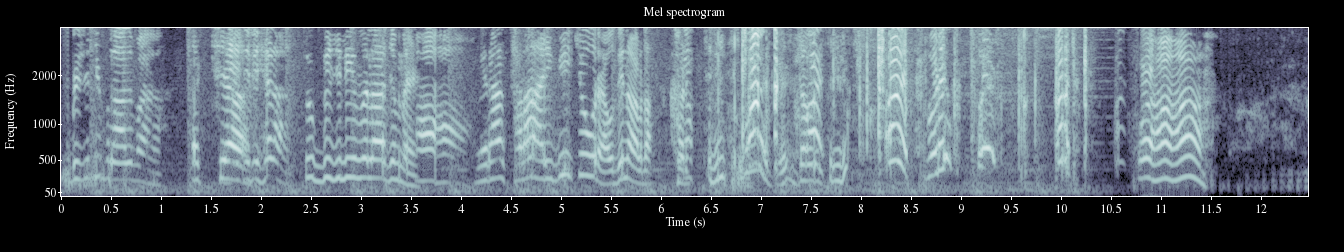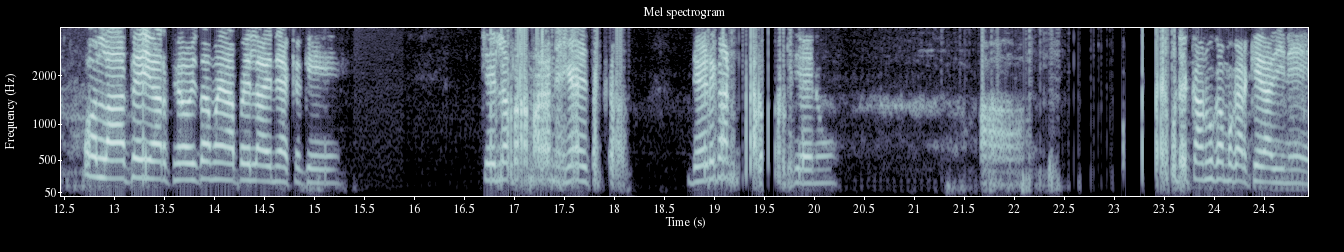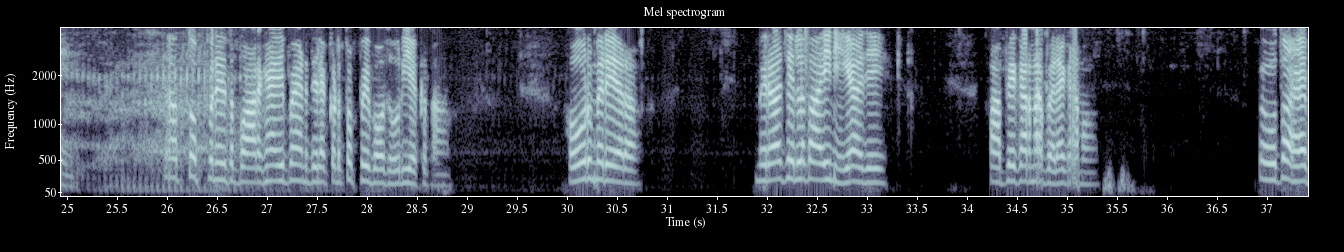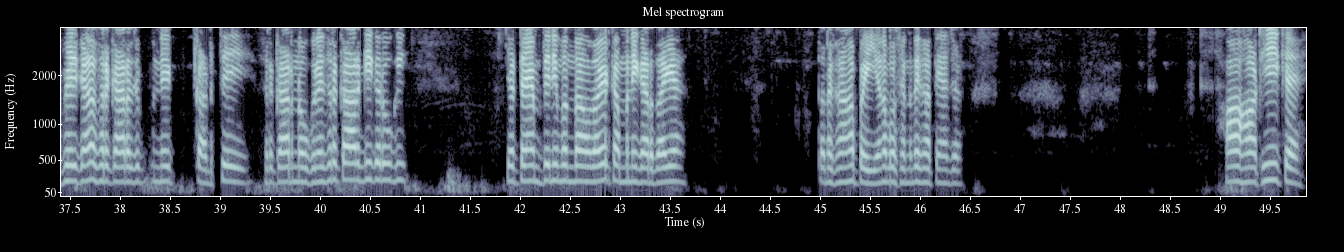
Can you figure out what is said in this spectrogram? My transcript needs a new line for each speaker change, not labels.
ਬਿਜਲੀ ਮੁਲਾਜ਼ਮ ਆ।
ਅੱਛਾ ਤੂੰ ਬਿਜਲੀ ਮੁਲਾਜ਼ਮ ਹੈ
ਹਾਂ ਹਾਂ।
ਮੇਰਾ ਸਾਲਾ ਆਈ ਵੀ ਚੋਰ ਹੈ ਉਹਦੇ ਨਾਲ ਦਾ। ਦੰਤਰੀ ਓਏ ਬੜੇ ਓਏ।
ਹਾਂ ਹਾਂ। ਉਹ ਲਾਤੇ ਯਾਰ ਫਿਊਜ਼ ਤਾਂ ਮੈਂ ਆਪੇ ਲਾਏ ਨੇ ਅੱਕ ਕੇ। ਚੇਲਾ ਤਾਂ ਮਾਰਾ ਨਹੀਂ ਗਿਆ ਅਜੇ ਤੱਕ। ਡੇਢ ਘੰਟਾ ਹੋ ਗਿਆ ਇਹਨੂੰ। ਆ ਉਹਦੇ ਕਾਨੂੰ ਕੰਮ ਕਰਕੇ ਰਾਜੀ ਨੇ? ਆ ਧੁੱਪ ਨੇ ਤਪਾ ਰਖਿਆ ਇਹ ਭੈਣ ਦੇ ਲੱਕੜ ਧੁੱਪੇ ਬਹੁਤ ਹੋ ਰਹੀ ਹੈ ਇੱਕ ਤਾਂ। ਹੋਰ ਮੇਰੇ ਯਾਰ, ਮੇਰਾ ਚੇਲਾ ਤਾਂ ਆ ਹੀ ਨਹੀਂ ਗਿਆ ਅਜੇ ਆਪੇ ਕਰਨਾ ਪੈ ਰਿਹਾ ਕੰਮ। ਉਹ ਤਾਂ ਹੈ ਫਿਰ ਕਹਿੰਦਾ ਸਰਕਾਰ ਨੇ ਕੱਢਤੇ, ਸਰਕਾਰ ਨੌਕਰੀਆਂ ਸਰਕਾਰ ਕੀ ਕਰੂਗੀ? ਜੇ ਟਾਈਮ ਤੇ ਨਹੀਂ ਬੰਦਾ ਆਉਂਦਾ ਕਿ ਕੰਮ ਨਹੀਂ ਕਰਦਾ ਗਿਆ, ਤਨਖਾਹਾਂ ਪਈ ਜਾਣ ਬਸ ਇਹਨਾਂ ਦੇ ਖਾਤਿਆਂ 'ਚ। ਹਾਂ ਹਾਂ, ਠੀਕ ਹੈ।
